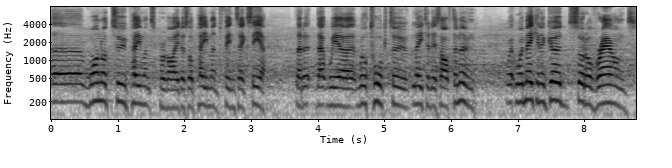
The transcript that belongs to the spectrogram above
uh, one or two payments providers or payment fintechs here that, uh, that we uh, will talk to later this afternoon. We're, we're making a good sort of round.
